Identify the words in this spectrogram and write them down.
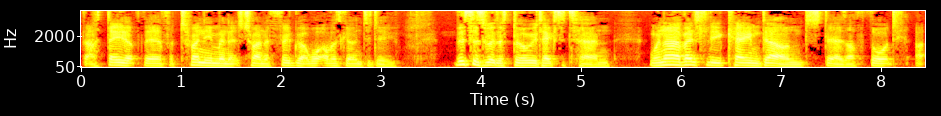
that I stayed up there for 20 minutes trying to figure out what I was going to do. This is where the story takes a turn. When I eventually came downstairs, I thought uh,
